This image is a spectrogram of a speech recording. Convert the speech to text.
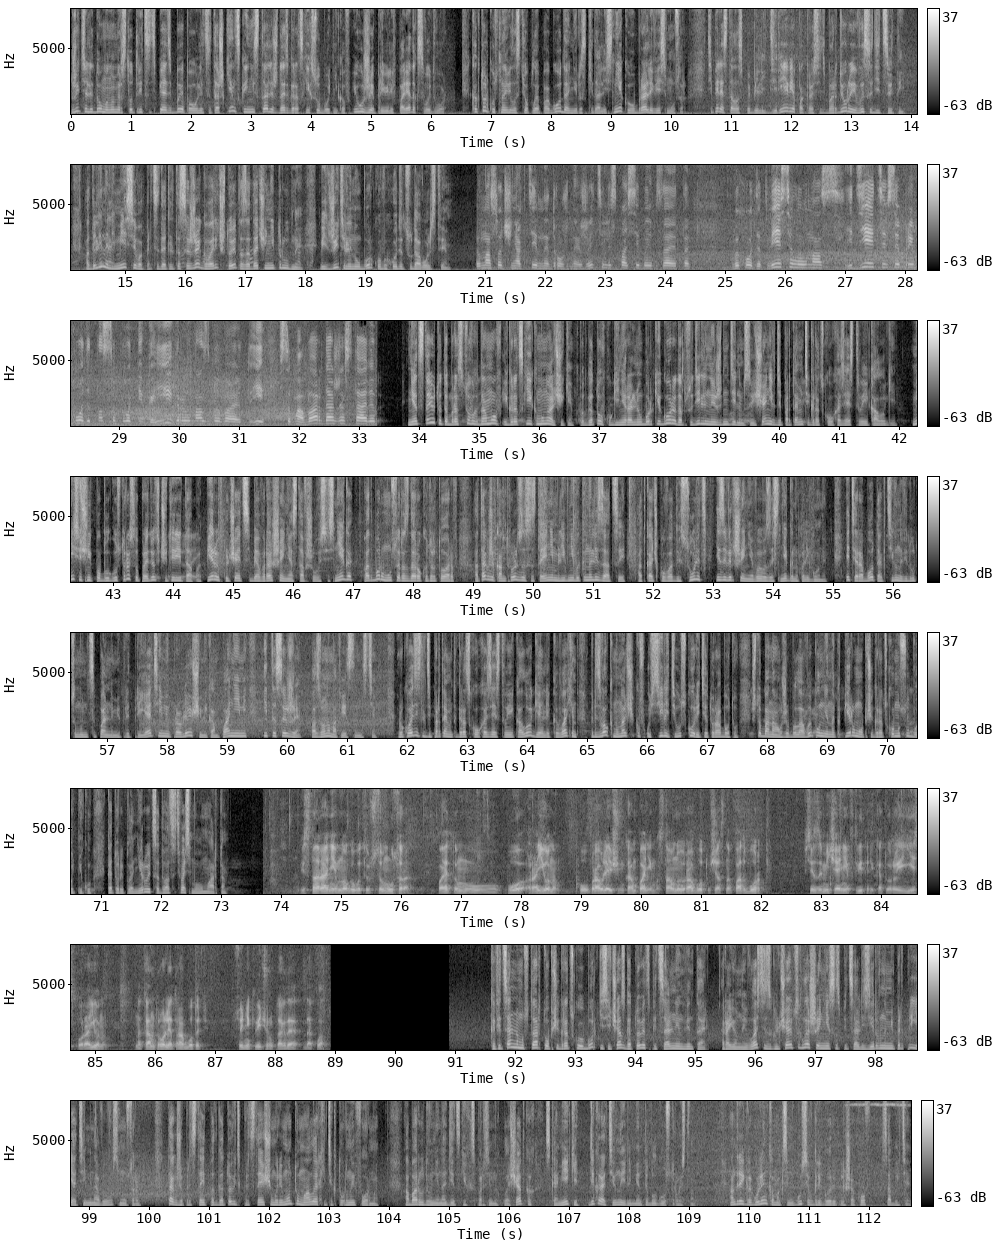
Жители дома номер 135Б по улице Ташкентской не стали ждать городских субботников и уже привели в порядок свой двор. Как только установилась теплая погода, они раскидали снег и убрали весь мусор. Теперь осталось побелить деревья, покрасить бордюры и высадить цветы. Аделина Лемесева, председатель ТСЖ, говорит, что эта задача нетрудная, ведь жители на уборку выходят с удовольствием. У нас очень активные, дружные жители, спасибо им за это. Выходят весело у нас, и дети все приходят на субботник, и игры у нас бывают, и самовар даже ставим. Не отстают от образцовых домов и городские коммунальщики. Подготовку генеральной уборки города обсудили на еженедельном совещании в Департаменте городского хозяйства и экологии. Месячник по благоустройству пройдет в четыре этапа. Первый включает в себя ворошение оставшегося снега, подбор мусора с дорог и тротуаров, а также контроль за состоянием ливневой канализации, откачку воды с улиц и завершение вывоза снега на полигоны. Эти работы активно ведутся муниципальными предприятиями, управляющими компаниями и ТСЖ по зонам ответственности. Руководитель Департамента городского хозяйства и экологии Олег Ивахин призвал коммунальщиков усилить и ускорить эту работу, чтобы она уже была выполнена к первому общегородскому субботнику, который планируется 28 марта. Весна ранее, много вытащится мусора, поэтому по районам, по управляющим компаниям основную работу сейчас на подбор, все замечания в Твиттере, которые есть по районам, на контроле отработать сегодня к вечеру тогда доклад. К официальному старту общегородской уборки сейчас готовят специальный инвентарь. Районные власти заключают соглашения со специализированными предприятиями на вывоз мусора. Также предстоит подготовить к предстоящему ремонту малые архитектурные формы. Оборудование на детских и спортивных площадках, скамейки, декоративные элементы благоустройства. Андрей Грагуленко, Максим Гусев, Григорий Плешаков. События.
